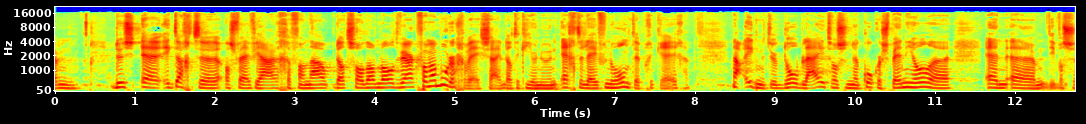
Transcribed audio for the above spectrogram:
Um, dus uh, ik dacht uh, als vijfjarige van nou, dat zal dan wel het werk van mijn moeder geweest zijn. Dat ik hier nu een echte levende hond heb gekregen. Nou, ik natuurlijk dolblij. Het was een cocker spaniel. en ehm, die was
